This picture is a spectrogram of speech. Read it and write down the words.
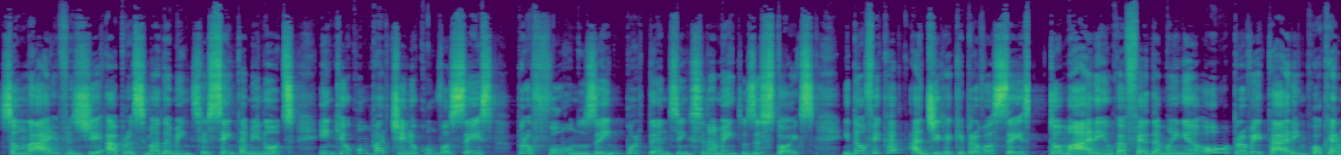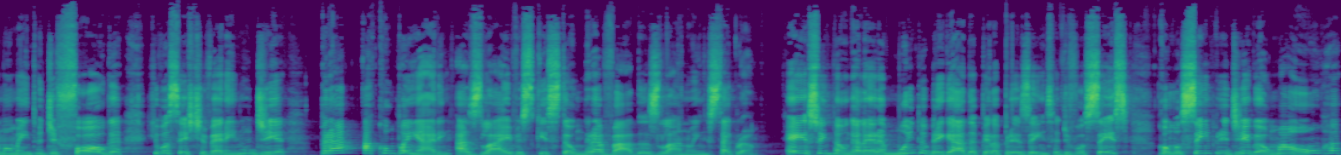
São lives de aproximadamente 60 minutos em que eu compartilho com vocês profundos e importantes ensinamentos estoicos. Então fica a dica aqui para vocês tomarem o café da manhã ou aproveitarem qualquer momento de folga que vocês tiverem no dia para acompanharem as lives que estão gravadas lá no Instagram. É isso então, galera. Muito obrigada pela presença de vocês. Como sempre digo, é uma honra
